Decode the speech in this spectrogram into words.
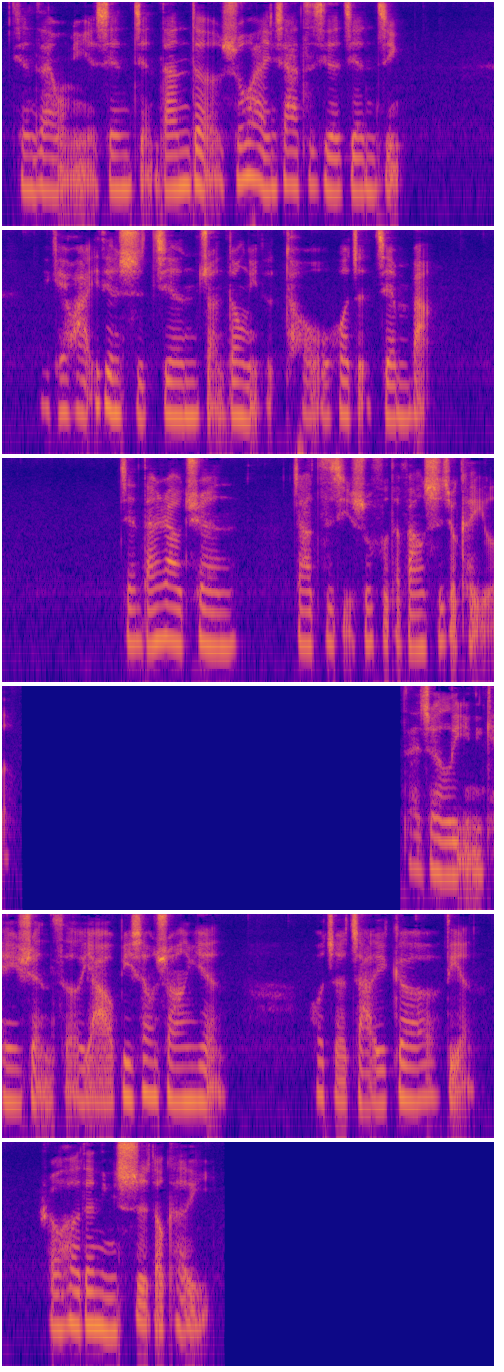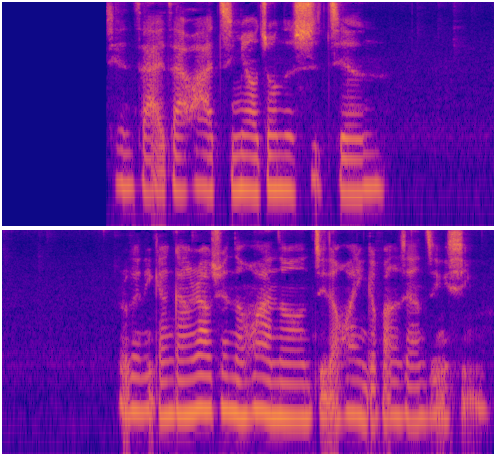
现在我们也先简单的舒缓一下自己的肩颈。你可以花一点时间转动你的头或者肩膀，简单绕圈，照自己舒服的方式就可以了。在这里，你可以选择要闭上双眼，或者找一个点，柔和的凝视都可以。现在再花几秒钟的时间。如果你刚刚绕圈的话呢，记得换一个方向进行。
